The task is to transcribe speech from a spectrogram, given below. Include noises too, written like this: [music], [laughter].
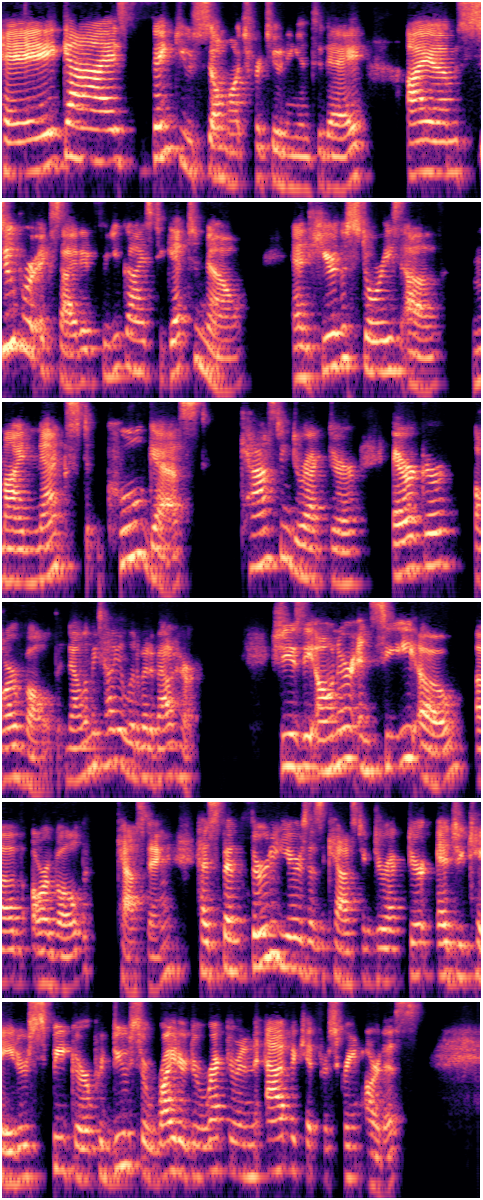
Hey guys, thank you so much for tuning in today. I am super excited for you guys to get to know and hear the stories of my next cool guest, casting director Erica Arvold. Now, let me tell you a little bit about her. She is the owner and CEO of Arvold Casting, has spent 30 years as a casting director, educator, speaker, producer, writer, director, and an advocate for screen artists.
